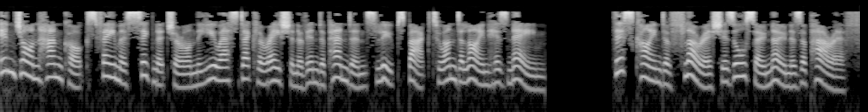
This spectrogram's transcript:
in John Hancock's famous signature on the U.S. Declaration of Independence loops back to underline his name. This kind of flourish is also known as a paraph.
